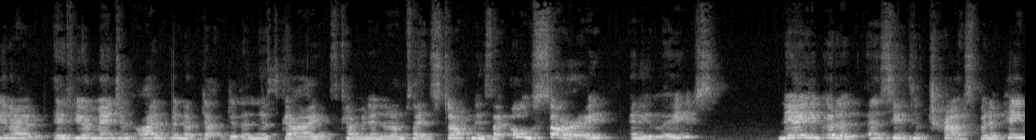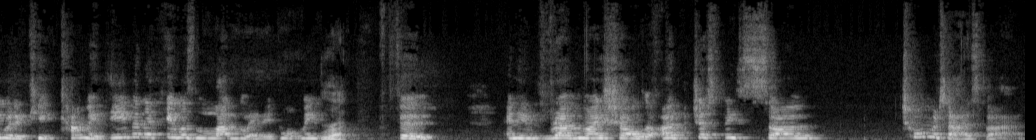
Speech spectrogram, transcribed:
you know, if you imagine I've been abducted and this guy's coming in and I'm saying stop, and he's like, "Oh, sorry," and he leaves now you've got a, a, sense of trust. But if he were to keep coming, even if he was lovely and he brought me right. food and he rubbed my shoulder, I'd just be so traumatized by it.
